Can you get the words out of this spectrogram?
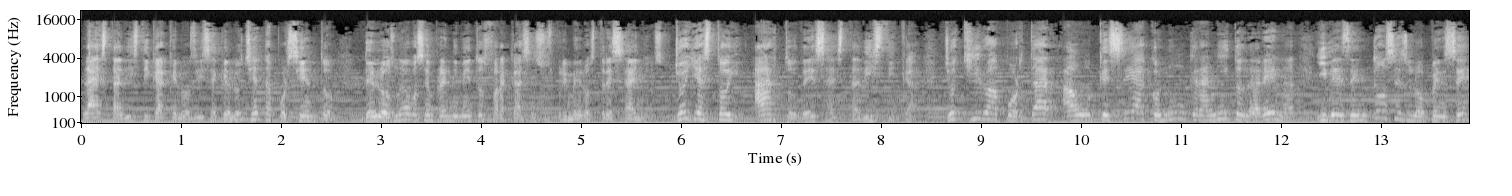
la estadística que nos dice que el 80% de los nuevos emprendimientos fracasan en sus primeros tres años. Yo ya estoy harto de esa estadística. Yo quiero aportar, aunque sea con un granito de arena, y desde entonces lo pensé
